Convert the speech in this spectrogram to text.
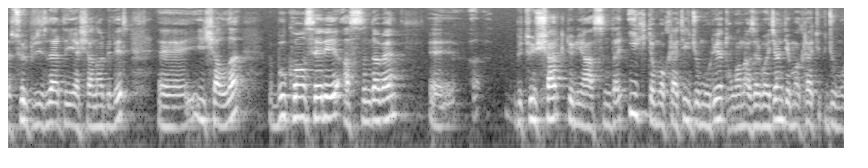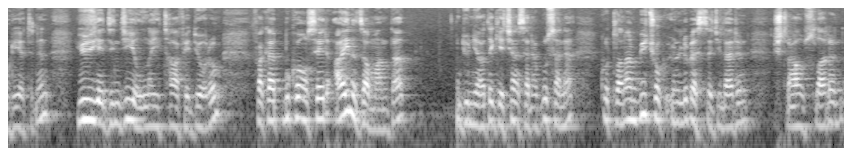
e, sürprizler de yaşanabilir. E, inşallah bu konseri aslında ben e, bütün şark dünyasında ilk demokratik cumhuriyet olan Azerbaycan Demokratik Cumhuriyeti'nin 107. yılına ithaf ediyorum. Fakat bu konser aynı zamanda dünyada geçen sene bu sene kutlanan birçok ünlü bestecilerin, Strauss'ların,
